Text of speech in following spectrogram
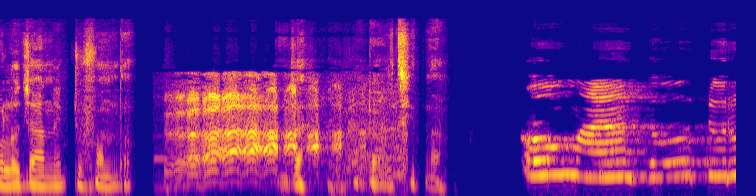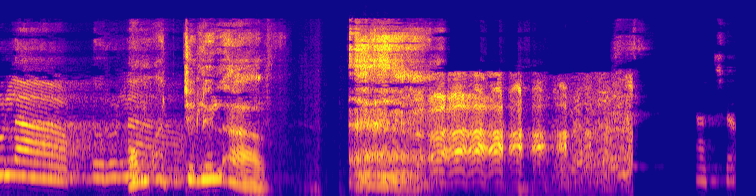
বলো জান একটু ফোন দাও। যা, এটা উচিত না। ও মা গো টুরুলাভ ও মাই টুলি লাভ আচ্ছা।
